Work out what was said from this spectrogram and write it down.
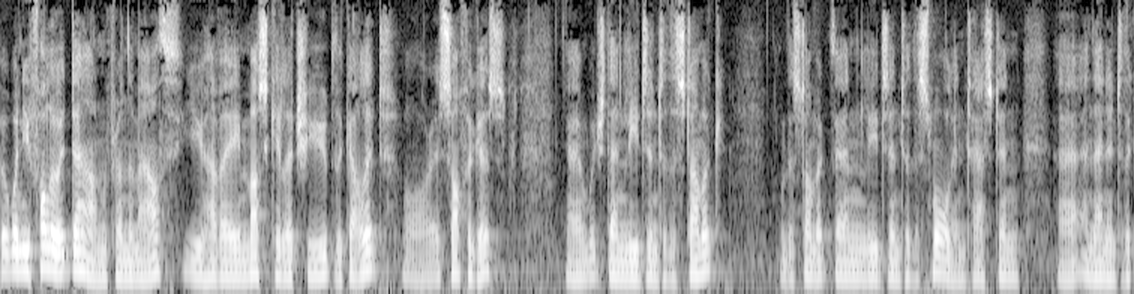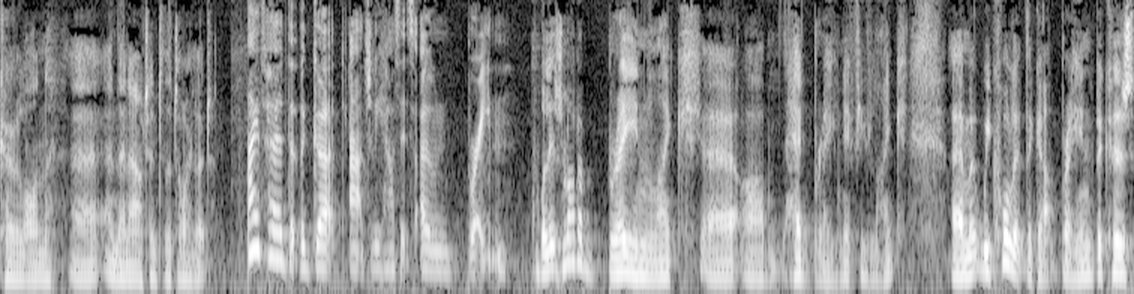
But when you follow it down from the mouth, you have a muscular tube, the gullet or esophagus, um, which then leads into the stomach. The stomach then leads into the small intestine uh, and then into the colon uh, and then out into the toilet. I've heard that the gut actually has its own brain. Well, it's not a brain like uh, our head brain, if you like. Um, we call it the gut brain because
